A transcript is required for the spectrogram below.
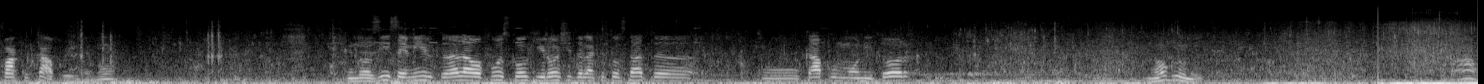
fac cu capul, e nebun. Când o zis Emil că ăla a fost cu ochii roșii de la cât o stat uh, cu capul în monitor, nu o glumit. Mamă,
